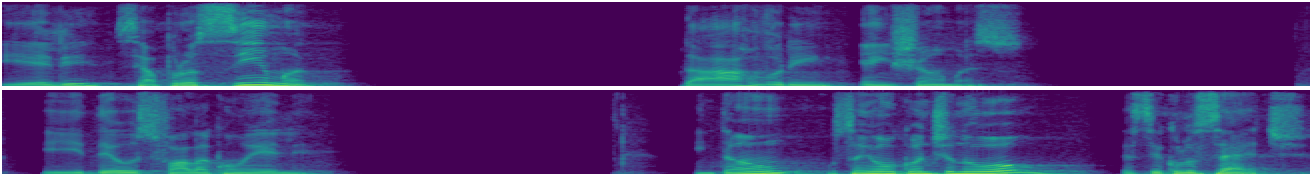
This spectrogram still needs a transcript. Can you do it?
E ele se aproxima da árvore em chamas. E Deus fala com ele. Então, o Senhor continuou, versículo 7.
